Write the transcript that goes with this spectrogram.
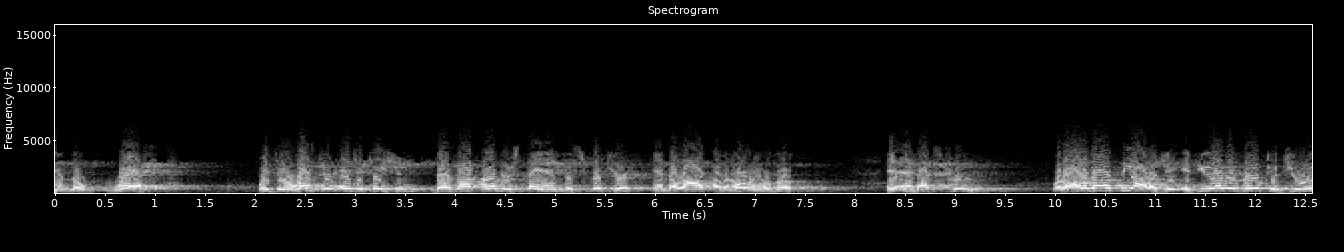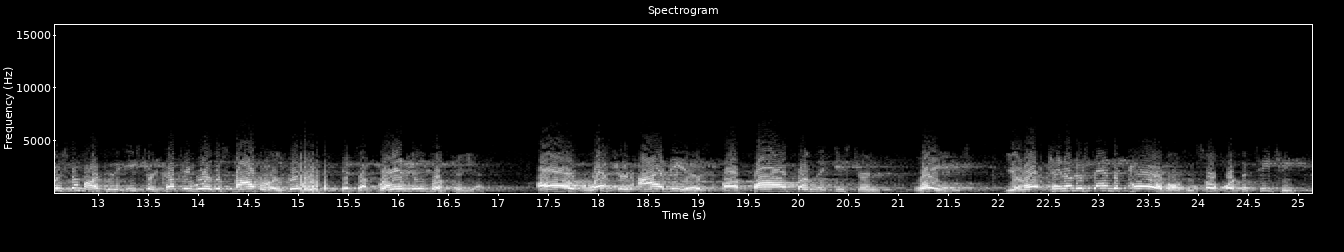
in the West with your Western education does not understand the Scripture in the light of an Oriental book. And that's true. With all of our theology, if you ever go to Jerusalem or to the Eastern country where this Bible is written, it's a brand new book to you. Our Western ideas are far from the Eastern ways. You can't understand the parables and so forth, the teaching,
